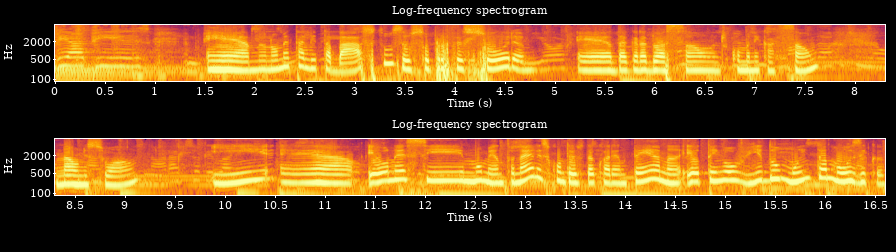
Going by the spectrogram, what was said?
VIPs. É, meu nome é Talita Bastos, eu sou professora é, da graduação de comunicação na Uniswan e é, eu nesse momento, né, nesse contexto da quarentena, eu tenho ouvido muita música,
